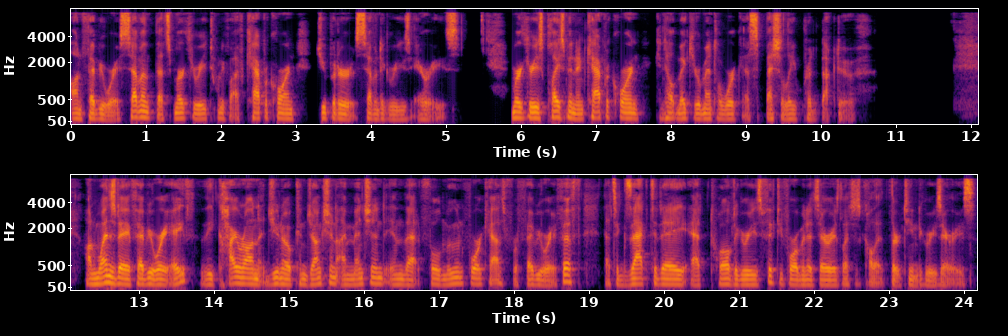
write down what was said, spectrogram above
on February 7th, that's Mercury 25 Capricorn, Jupiter 7 degrees Aries. Mercury's placement in Capricorn can help make your mental work especially productive. On Wednesday, February 8th, the Chiron Juno conjunction I mentioned in that full moon forecast for February 5th, that's exact today at 12 degrees 54 minutes Aries. Let's just call it 13 degrees Aries.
